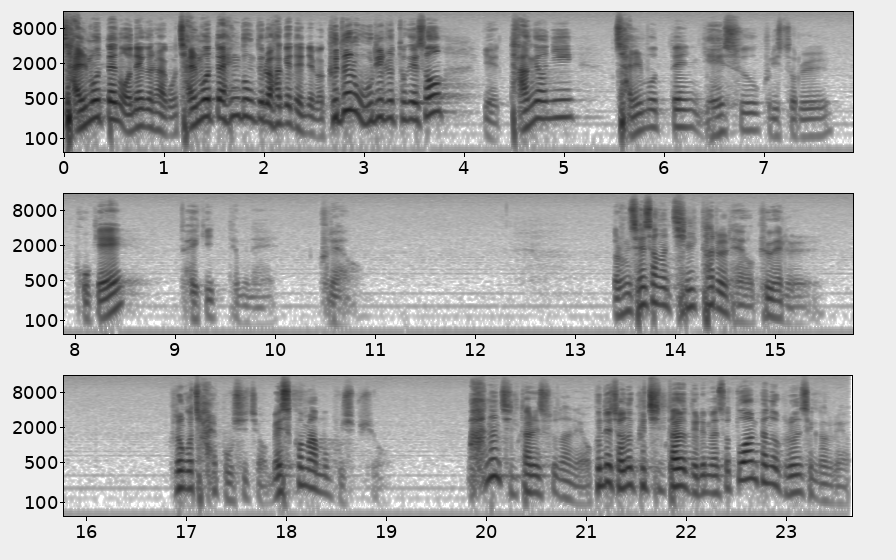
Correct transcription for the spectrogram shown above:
잘못된 언행을 하고 잘못된 행동들을 하게 된다면 그들은 우리를 통해서 예 당연히 잘못된 예수 그리스도를 보게 되기 때문에 그래요. 여러분 세상은 질타를 해요 교회를. 그런 거 잘 보시죠. 매스컴을 한번 보십시오. 많은 질타를 쏟아내요. 근데 저는 그 질타를 들으면서 또 한편으로 그런 생각을 해요.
